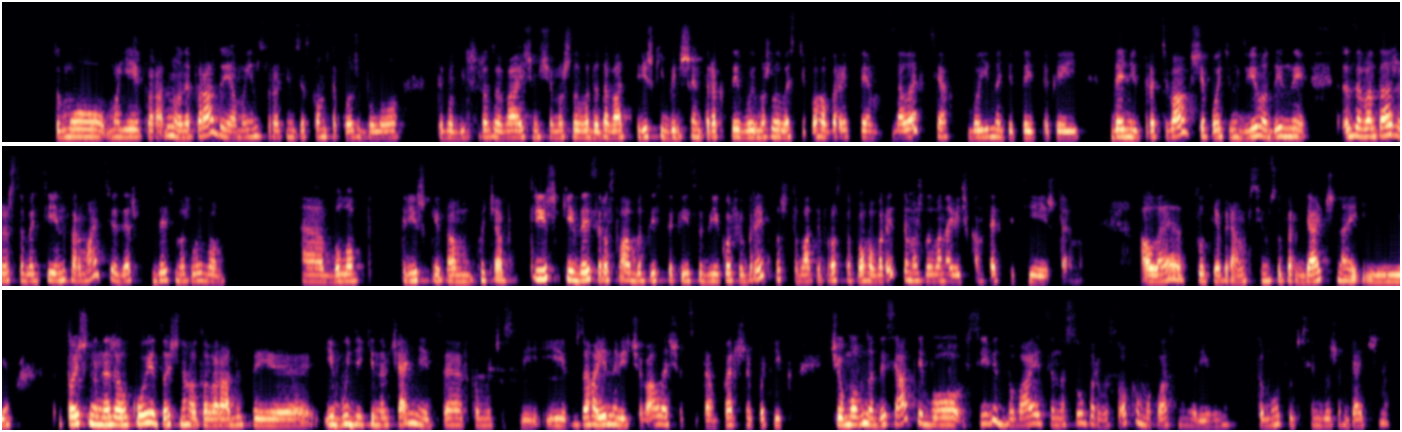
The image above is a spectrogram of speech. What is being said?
Тому моєю порад... ну, не порадою, а моїм зворотнім зв'язком також було типу більш розвиваючим, що можливо додавати трішки більше інтерактиву і можливості поговорити на лекціях, бо іноді ти такий день відпрацював, ще потім дві години завантажуєш себе цією інформацією, де ж десь можливо е, було б трішки там, хоча б трішки десь розслабитись, такий собі кофі-брейк влаштувати, просто поговорити, можливо, навіть в контексті цієї ж теми. Але тут я прям всім супер вдячна і точно не жалкую, точно готова радити і будь-які навчання, і це в тому числі. І взагалі не відчувала, що це там перший потік чи умовно десятий, бо всі відбуваються на супер високому класному рівні. Тому тут всім дуже вдячна.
